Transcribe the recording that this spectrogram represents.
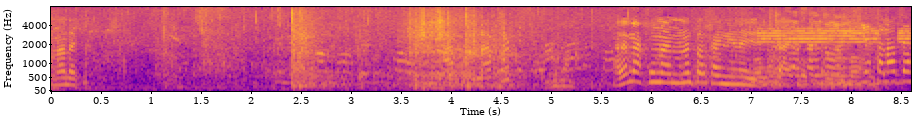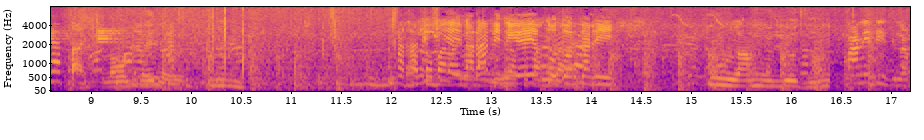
না দেখ আরে না কোন আমি মানে তরকারি নিয়ে নেই ইয়ে খেলা দেখা তাই এত বাড়াই বাড়াই নিয়ে এত তরকারি মূল্য মূল্য জিনিস পানি দিয়ে দিলাম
